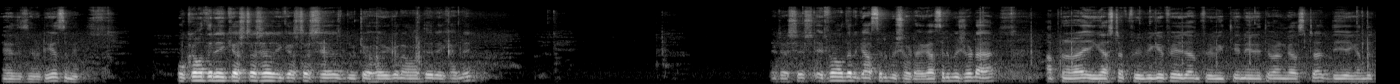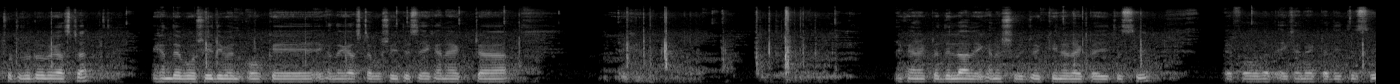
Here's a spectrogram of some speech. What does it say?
দেখাইতেছেন ঠিক আছে না? ওকে, আমাদের এই কাজটা শেষ, এই কাজটা শেষ, দুইটা হয়ে গেল আমাদের এখানে। এটা শেষ। এরপর আমাদের গাছের বিষয়টা। গাছের বিষয়টা, আপনারা এই গাছটা ফ্রিবিকে পেয়ে যান। ফ্রিবিক থেকে নিয়ে নিতে পারেন গাছটা। দিয়ে এখান থেকে ছোটো ছোটো করে গাছটা এখান থেকে বসিয়ে দিবেন। ওকে, এখান থেকে গাছটা বসিয়ে দিতেছে। এখানে একটা এখানে একটা দিলাম। এখানে সূর্য কিনারে একটা দিতেছি। এরপর আমাদের এখানে একটা দিতেছি।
